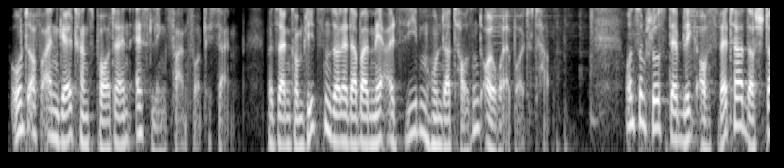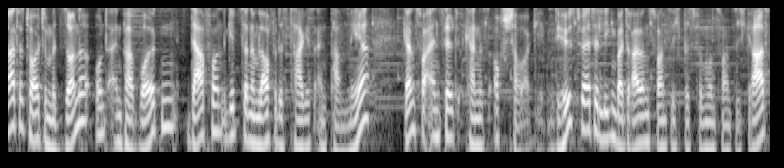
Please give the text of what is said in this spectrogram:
und auf einen Geldtransporter in Essling verantwortlich sein. Mit seinen Komplizen soll er dabei mehr als 700.000 Euro erbeutet haben. Und zum Schluss der Blick aufs Wetter. Das startet heute mit Sonne und ein paar Wolken. Davon gibt es dann im Laufe des Tages ein paar mehr. Ganz vereinzelt kann es auch Schauer geben. Die Höchstwerte liegen bei 23 bis 25 Grad.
